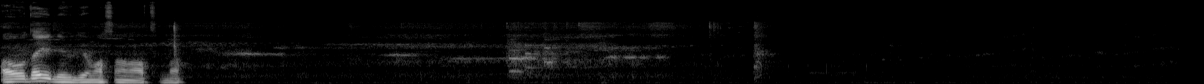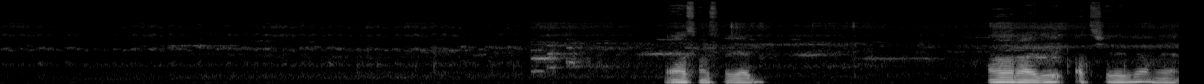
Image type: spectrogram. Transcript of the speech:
Aa o da ile biliyorum masanın altında. Ya asansör geldi. Ağır abi atış edebiliyor mu ya?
